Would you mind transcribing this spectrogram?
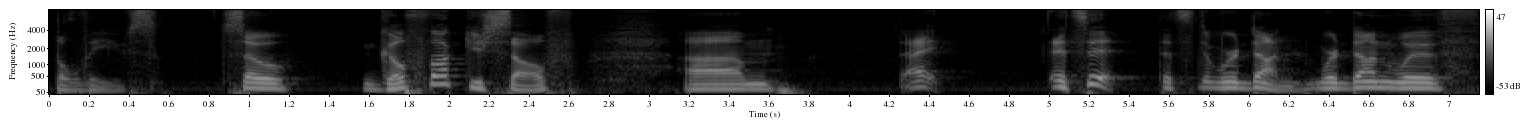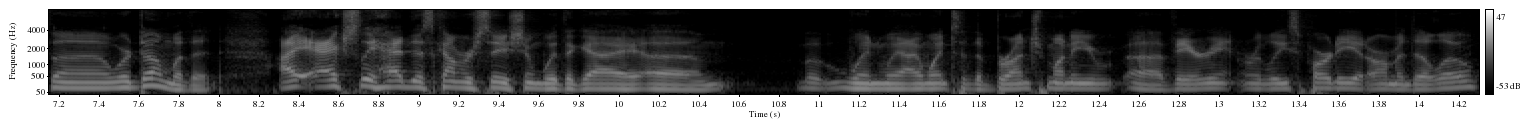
believes. So go fuck yourself. Um, I. It's it. That's we're done. We're done with. Uh, we're done with it. I actually had this conversation with a guy um, when we, I went to the brunch money uh, variant release party at Armadillo.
